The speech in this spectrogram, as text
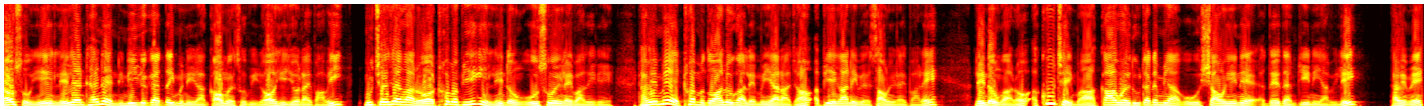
နောက်ဆိုရင်လင်းလန်ထန်းနဲ့နီနီကကက်တိတ်မနေတာကောင်းမယ်ဆိုပြီးတော့ရေရွလိုက်ပါပြီ။မူချမ်းချမ်းကတော့ထွက်မပြေးခင်လင်းတုံကိုစိုးရိမ်လိုက်ပါသေးတယ်။ဒါပေမဲ့ထွက်မသွားလို့ကလည်းမရတာကြောင့်အပြင်ကနေပဲစောင့်နေလိုက်ပါတယ်။လင်းတုံကတော့အခုချိန်မှာကာဝယ်သူတက်တမကိုရှောင်ရင်းနဲ့အသေးအံပြေးနေရပြီလေ။ဒါပေမဲ့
